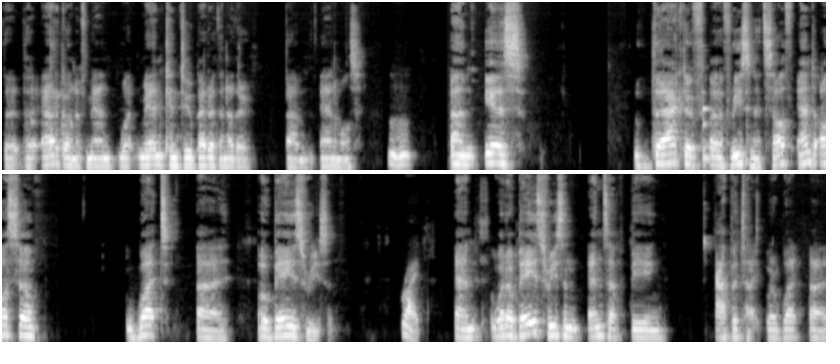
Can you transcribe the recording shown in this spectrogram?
the the ergon of man, what man can do better than other um, animals, mm-hmm. um, is the act of, of reason itself, and also what uh, obeys reason. Right. And what obeys reason ends up being appetite or what uh,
